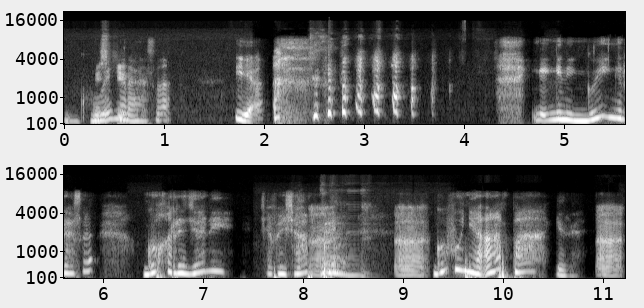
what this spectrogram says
gue Miskin. ngerasa iya kayak gini gue ngerasa gue kerja nih capek-capek Nah, gue punya apa gitu nah.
